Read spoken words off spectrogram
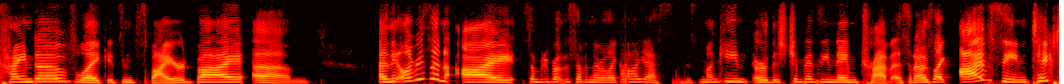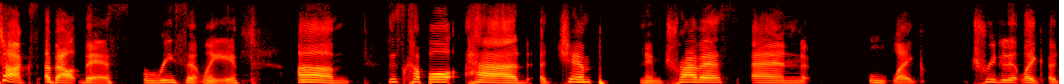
kind of like it's inspired by. Um, and the only reason I somebody brought this up and they were like, oh yes, this monkey or this chimpanzee named Travis. And I was like, I've seen TikToks about this recently. Um, this couple had a chimp named Travis and like treated it like a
